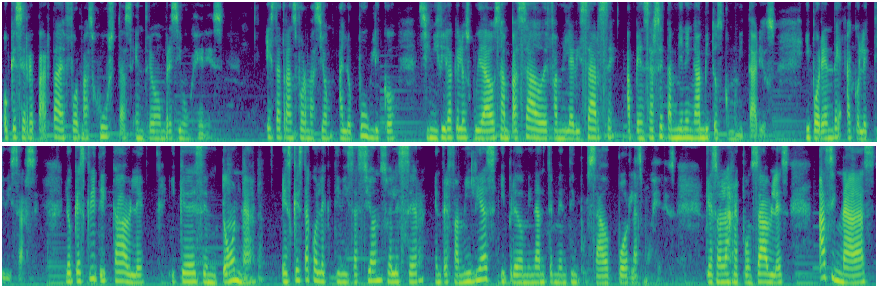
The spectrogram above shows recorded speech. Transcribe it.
o que se reparta de formas justas entre hombres y mujeres. Esta transformación a lo público significa que los cuidados han pasado de familiarizarse a pensarse también en ámbitos comunitarios y por ende a colectivizarse. Lo que es criticable y que desentona es que esta colectivización suele ser entre familias y predominantemente impulsado por las mujeres, que son las responsables asignadas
